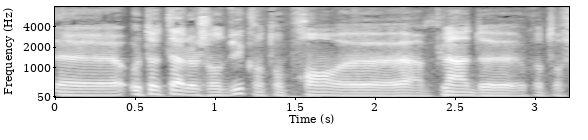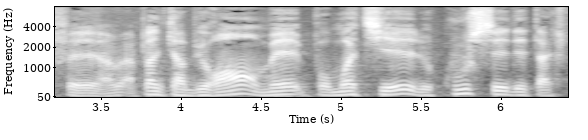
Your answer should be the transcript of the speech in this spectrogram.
Euh, au total, aujourd'hui, quand on prend euh, un plein de, quand on fait un, plein de carburant, on met pour moitié le coût, c'est des taxes,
